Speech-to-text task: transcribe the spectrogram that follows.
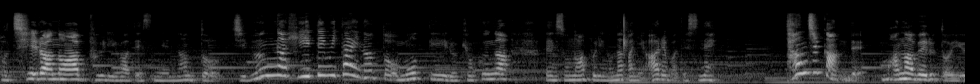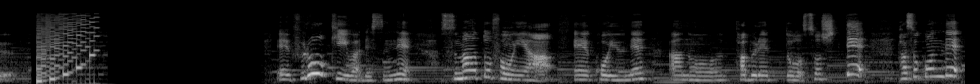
こちらのアプリはですねなんと自分が弾いてみたいなと思っている曲がそのアプリの中にあればですね短時間で学べるというえー、フローキーはですねスマートフォンや、えー、こういうねあのタブレットそしてパソコンで、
